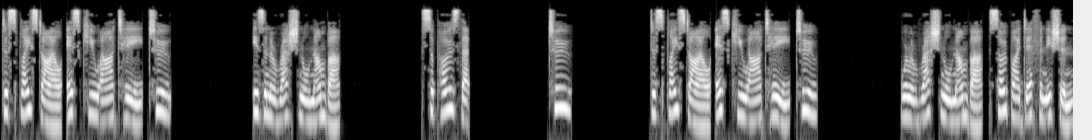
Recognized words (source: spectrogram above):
display style sqrt 2 is an irrational number. Suppose that 2 display style sqrt 2 were a rational number, so by definition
